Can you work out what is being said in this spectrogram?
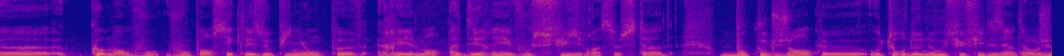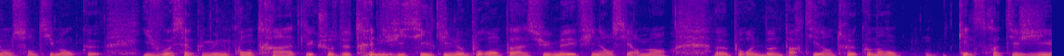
euh, comment vous, vous, pensez que les opinions peuvent réellement adhérer et vous suivre à ce stade? Beaucoup de gens que, autour de nous, il suffit de les interroger, ont le sentiment qu'ils voient ça comme une contrainte, quelque chose de très difficile qu'ils ne pourront pas assumer financièrement pour une bonne partie d'entre eux. Comment, quelle stratégie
